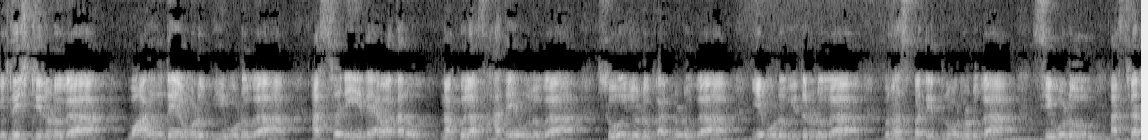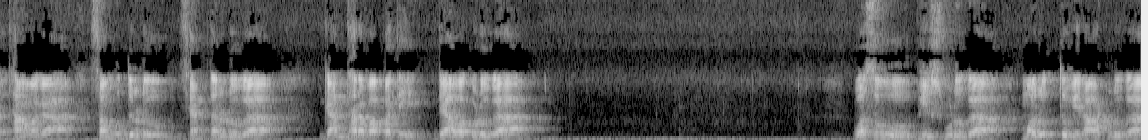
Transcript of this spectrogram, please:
యుధిష్ఠిరుడుగా వాయుదేవుడు భీముడుగా అశ్వనీ దేవతలు నకుల సహదేవులుగా సూర్యుడు కర్ణుడుగా యముడు విదురుడుగా బృహస్పతి ద్రోణుడుగా శివుడు అశ్వత్థామగా సముద్రుడు శంతనుడుగా గంధర్వపతి దేవకుడుగా వసువు భీష్ముడుగా మరుత్తు విరాటుడుగా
